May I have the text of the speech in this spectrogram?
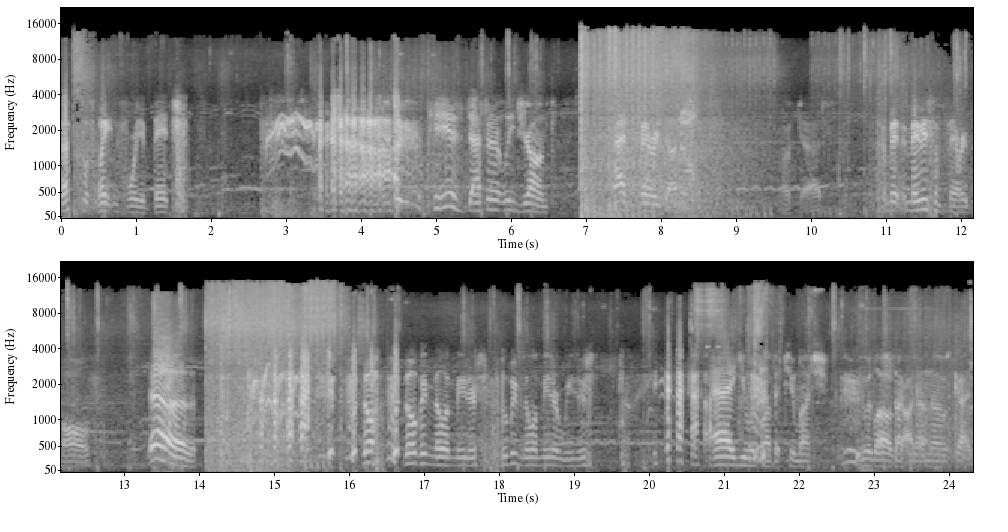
That's what's waiting for you, bitch. He is definitely drunk. That's fairy dust. Oh god. Maybe some fairy balls. Ugh. they'll, they'll be millimeters. They'll be millimeter wieners. Eh, you would love it too much. You would love Oh sucking god, on those. guys.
